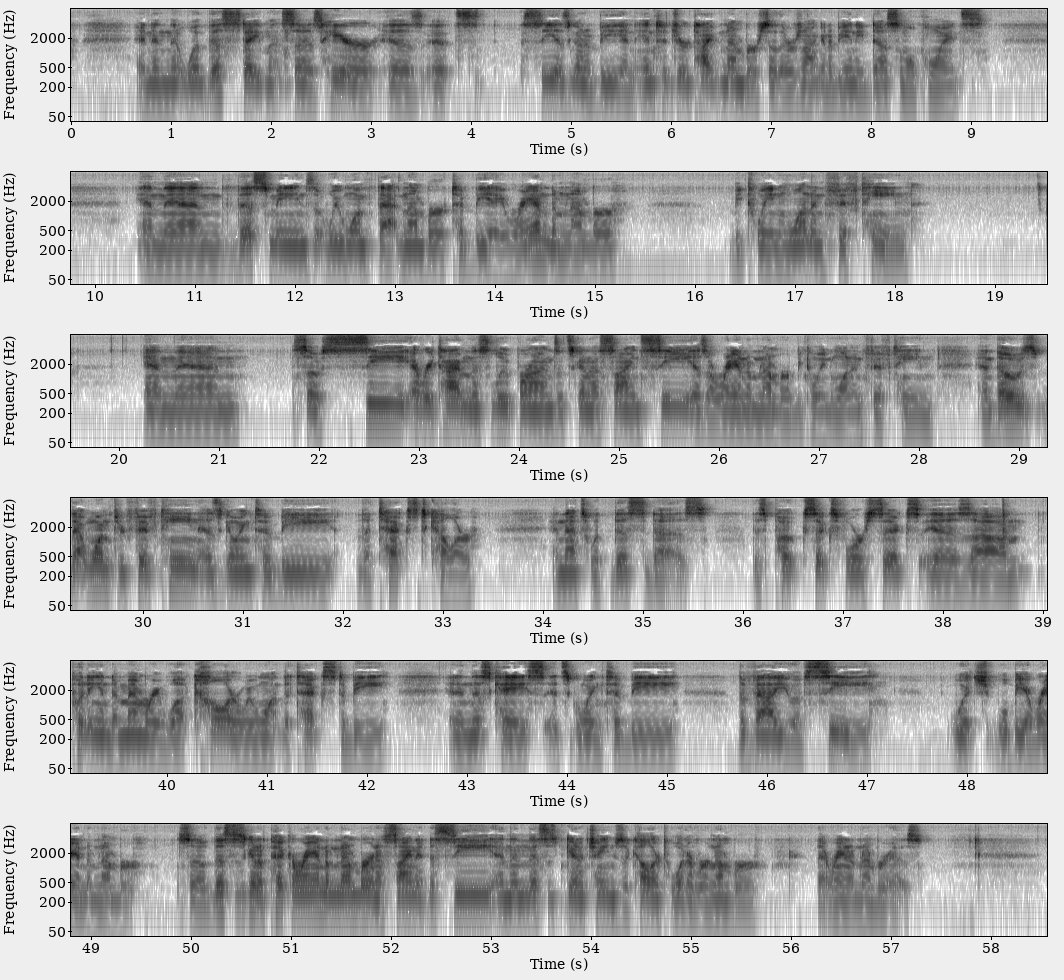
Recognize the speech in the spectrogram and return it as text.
And then the, what this statement says here is it's C is going to be an integer type number, so there's not going to be any decimal points. And then this means that we want that number to be a random number between 1 and 15. And then, so C, every time this loop runs, it's going to assign C as a random number between 1 and 15 and those that 1 through 15 is going to be the text color and that's what this does. This poke 646 is um, putting into memory what color we want the text to be. And in this case it's going to be the value of C which will be a random number so this is going to pick a random number and assign it to C and then this is going to change the color to whatever number that random number is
